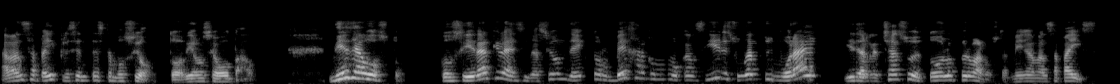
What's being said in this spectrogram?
Avanza País presenta esta moción, todavía no se ha votado. 10 de agosto, considerar que la designación de Héctor Béjar como canciller es un acto inmoral y de rechazo de todos los peruanos, también Avanza País.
